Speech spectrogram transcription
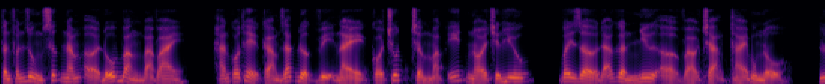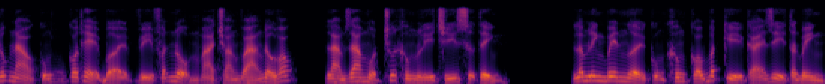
Tần phấn dùng sức nắm ở đỗ bằng bả vai, hắn có thể cảm giác được vị này có chút trầm mặc ít nói chiến hưu, bây giờ đã gần như ở vào trạng thái bùng nổ, lúc nào cũng có thể bởi vì phẫn nộ mà choáng váng đầu óc, làm ra một chút không lý trí sự tình. Lâm Linh bên người cũng không có bất kỳ cái gì tân binh,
